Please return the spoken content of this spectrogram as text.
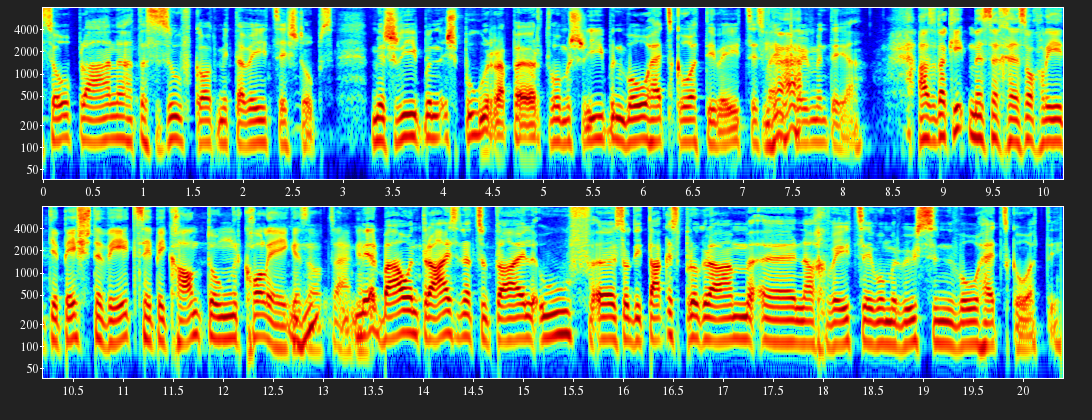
so planen, dass es aufgeht mit den WC-Stops. Wir schreiben Spurenrapporte, wo wir schreiben, wo hat es gute WCs, wann kommen die. Also da gibt man sich äh, so ein bisschen die besten WC bekannt unter Kollegen sozusagen. Wir bauen die Reisen zum Teil auf, äh, so die Tagesprogramme äh, nach WC, wo wir wissen, wo hat es gute.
